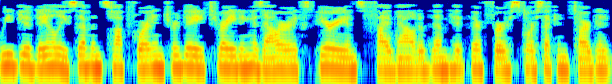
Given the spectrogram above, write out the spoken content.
We give daily 7 stock for intraday trading as our experience. 5 out of them hit their first or second target.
